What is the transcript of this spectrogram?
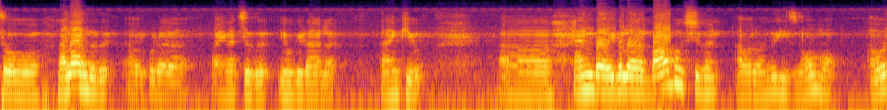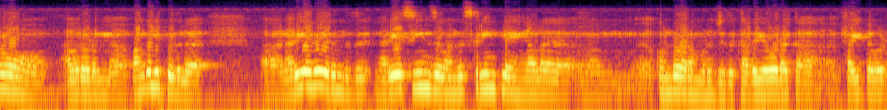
ஸோ நல்லா இருந்தது. அவர் கூட பயணிச்சது யோகிடாவில் தேங்க்யூ அண்ட் இதில் பாபு சிவன் அவர் வந்து இஸ் நோமோ அவரும் அவரோட பங்களிப்பு இதில் நிறையவே இருந்தது. நிறைய சீன்ஸ் வந்து ஸ்க்ரீன் பிளேயிங்கால கொண்டு வர முடிஞ்சது. கதையோட க ஃபைட்டோட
